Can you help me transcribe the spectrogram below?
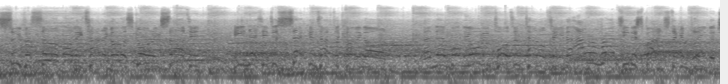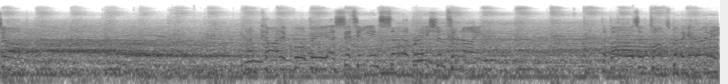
Super sub Ollie Tanner got the scoring started. He netted just seconds after coming on and then won the all-important penalty that Aaron Ramsey dispatched to complete the job. And Cardiff will be a city in celebration tonight. The bars and pubs better get ready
